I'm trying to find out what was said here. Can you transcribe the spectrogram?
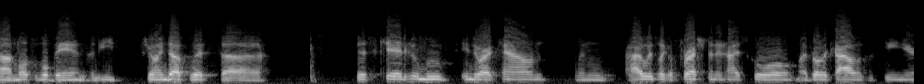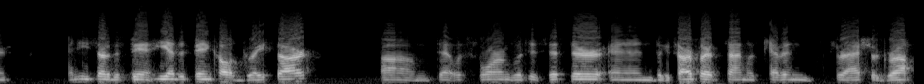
uh, multiple bands, and he joined up with uh, this kid who moved into our town when I was like a freshman in high school. My brother Kyle was a senior, and he started this band. He had this band called Gray Star um, that was formed with his sister, and the guitar player at the time was Kevin Thrasher Gruft,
